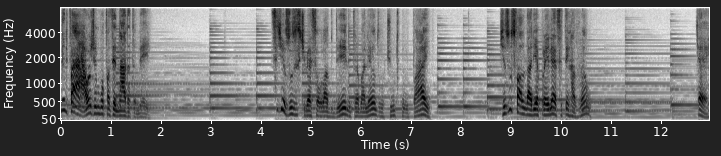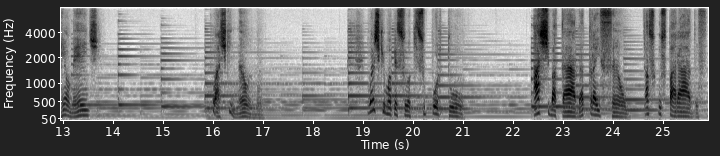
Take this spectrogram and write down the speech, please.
E ele fala: Ah, hoje eu não vou fazer nada também. Se Jesus estivesse ao lado dele, trabalhando junto com o Pai, Jesus falaria para ele: É, você tem razão. É, realmente. Eu acho que não, irmão. Eu acho que uma pessoa que suportou a chibatada, a traição, as cusparadas,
